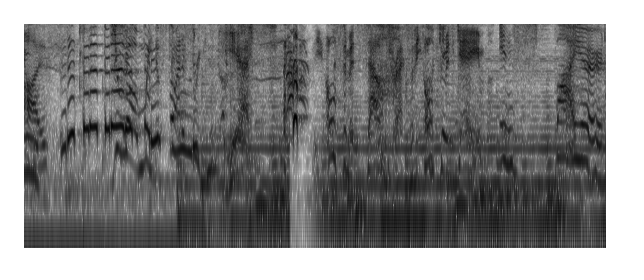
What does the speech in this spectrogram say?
Eyes. You know me, the final Yes! the ultimate soundtrack for the ultimate game! Inspired.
